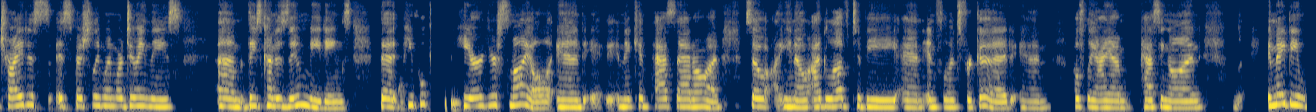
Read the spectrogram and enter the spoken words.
try to, especially when we're doing these um, these kind of Zoom meetings that people can hear your smile and and it can pass that on. So you know, I'd love to be an influence for good, and hopefully, I am passing on. It may be,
